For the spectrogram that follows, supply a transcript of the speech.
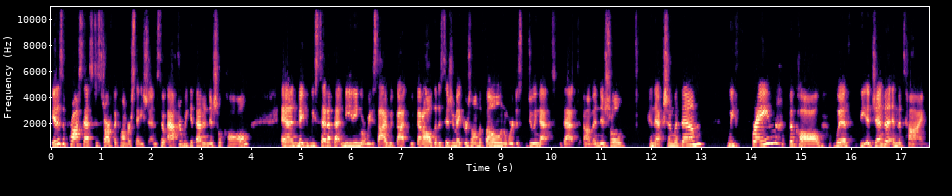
It is a process to start the conversation. So after we get that initial call and maybe we set up that meeting or we decide we've got we've got all the decision makers on the phone and we're just doing that that um, initial connection with them we frame the call with the agenda and the time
